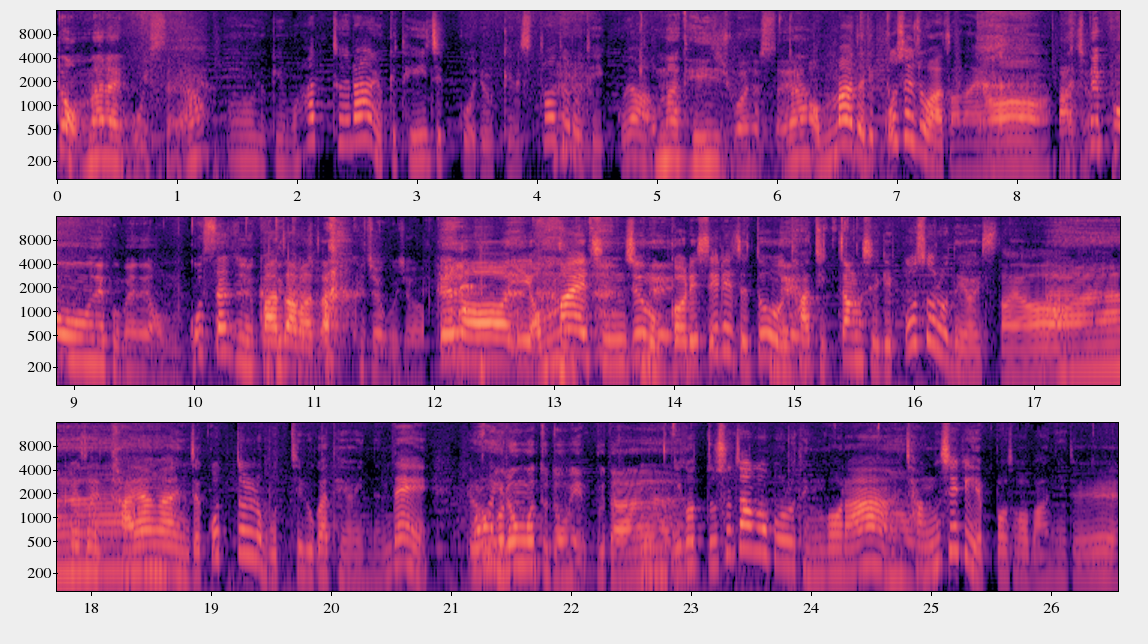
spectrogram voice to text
또 엄마 라인 뭐 있어요? 어, 여기 뭐 하트랑 이렇게 데이지 꽃 이렇게 스터드로 돼 있고요. 엄마 데이지 좋아하셨어요? 엄마들이 꽃을 좋아하잖아요. 맞아. 휴대폰에 보면은 엄- 꽃 사진 맞아, 가득하죠. 맞아. 그죠, 그죠. 그래서 이 엄마의 진주 네. 목걸이 시리즈도 네. 다 뒷장식이 꽃으로 되어 있어요. 아. 그래서 다양한 이제 꽃들로 모티브가 되어 있는데 이런, 이런 것 이런 것도 너무 예쁘다. 음, 이것도 수작업으로 된 거랑 어. 장식이 예뻐서 많이들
